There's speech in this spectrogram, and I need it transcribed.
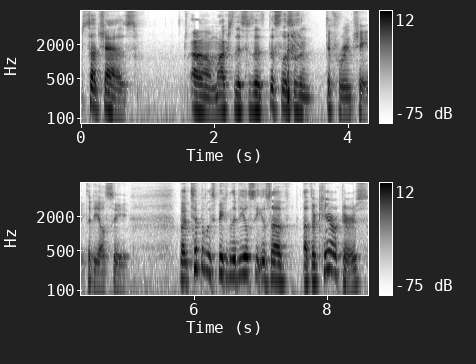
such as, um, actually this is a, this list doesn't differentiate the DLC, but typically speaking, the DLC is of other characters,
